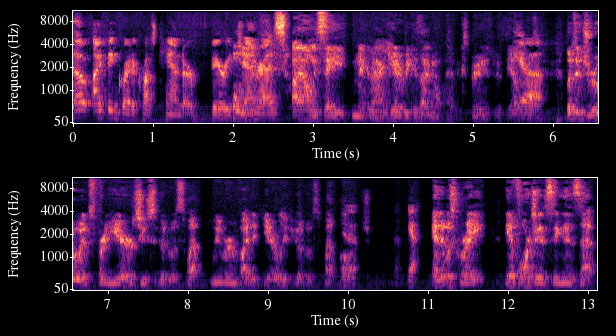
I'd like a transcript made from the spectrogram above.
oh, I think right across Canada are very Oh, yeah. generous. I only say Micmac here because I don't have experience with the others. Yeah. But the Druids for years used to go to a sweat. We were invited yearly to go to a sweat lodge. Yeah. lodge. Yeah. And it was great. The unfortunate thing is that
